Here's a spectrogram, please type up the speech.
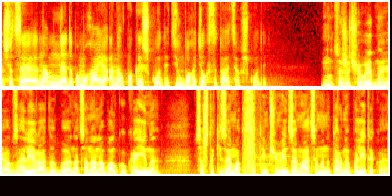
Що це нам не допомагає, а навпаки шкодить і у багатьох ситуаціях шкодить. Ну це ж очевидно. Я взагалі радив би Національного банку України все ж таки займатися тим, чим він займається монетарною політикою,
